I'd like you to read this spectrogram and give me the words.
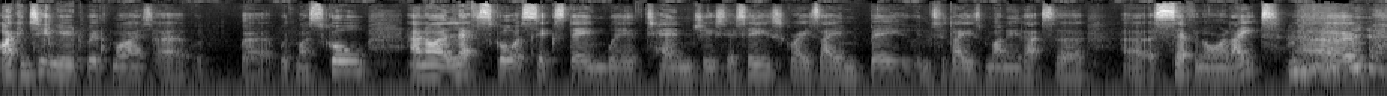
I continued with my uh, uh, with my school, and I left school at 16 with 10 GCSEs, grades A and B. In today's money, that's a, a seven or an eight. Um,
